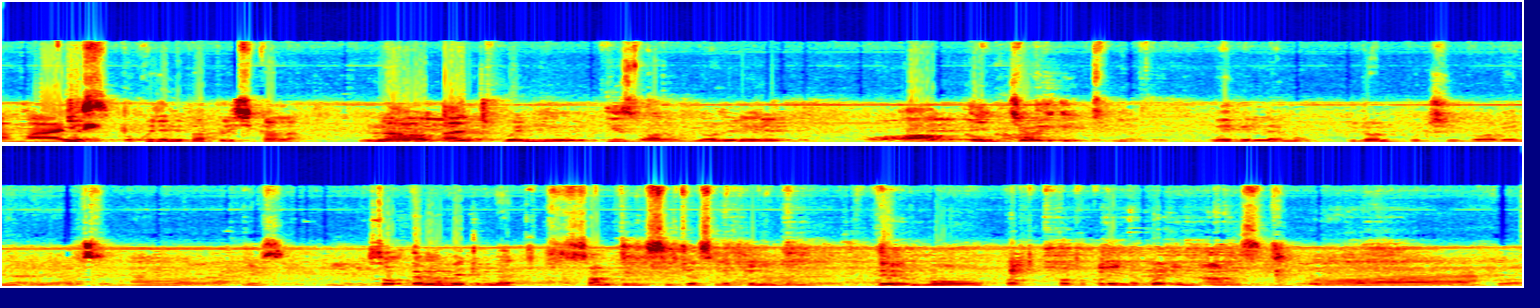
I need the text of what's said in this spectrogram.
ama Yes, like? ukuja ni purplish color. Now, and when you this one you only uh, enjoy it with maybe lemon. You don't put sugar or anything else. Oh, Yes. So the moment you get something citrus like lemon, the more purple inakuwa enhanced. oh.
